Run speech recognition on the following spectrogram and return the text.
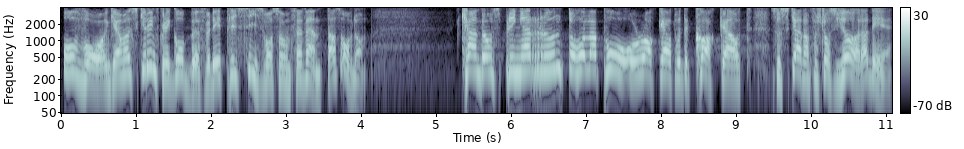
och var en gammal skrynklig gobbe för det är precis vad som förväntas av dem. Kan de springa runt och hålla på och rock out with the cock out så ska de förstås göra det.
